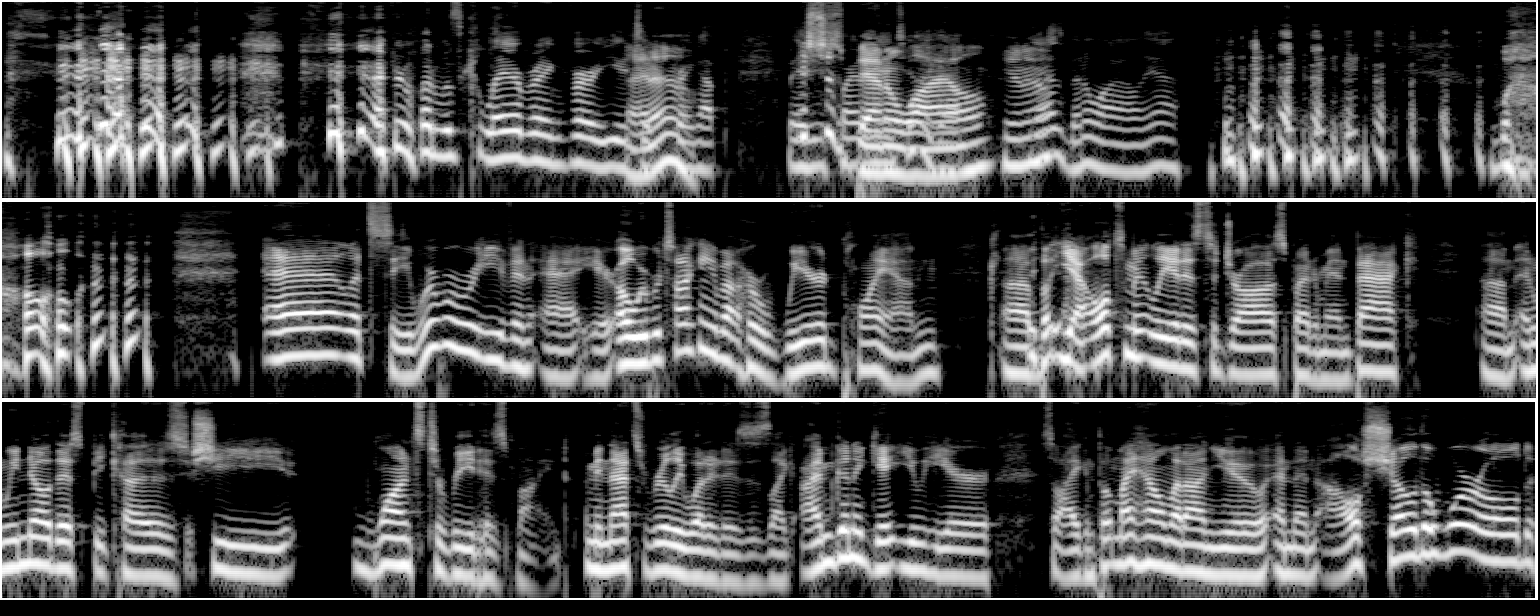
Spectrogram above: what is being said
Everyone was clamoring for you to bring up. It's just Spider-Man been a 2 again. while, you know? Yeah, it's been a while. Yeah. Well, uh, let's see. Where were we even at here? Oh, we were talking about her weird plan. Uh, but yeah. ultimately, it is to draw Spider Man back. Um, and we know this because she wants to read his mind. I mean, that's really what it is. Is like, I'm going to get you here so I can put my helmet on you, and then I'll show the world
